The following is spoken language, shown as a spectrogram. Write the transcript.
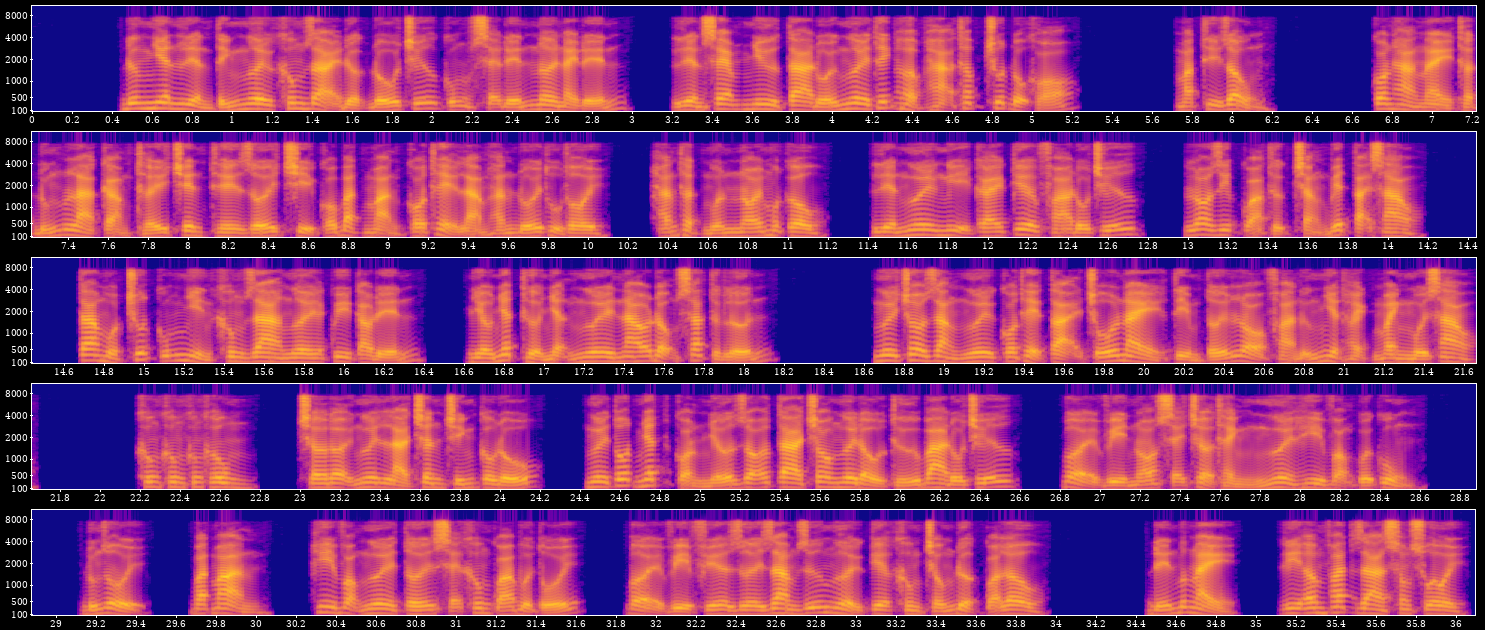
đương nhiên liền tính ngươi không giải được đố chữ cũng sẽ đến nơi này đến, liền xem như ta đối ngươi thích hợp hạ thấp chút độ khó. Mặt thì rộng. Con hàng này thật đúng là cảm thấy trên thế giới chỉ có bặt mạn có thể làm hắn đối thủ thôi, hắn thật muốn nói một câu, liền ngươi nghĩ cái kia phá đố chữ lo gì quả thực chẳng biết tại sao. Ta một chút cũng nhìn không ra ngươi quy cao đến, nhiều nhất thừa nhận ngươi nao động sát thực lớn. Ngươi cho rằng ngươi có thể tại chỗ này tìm tới lò phản ứng nhiệt hạch manh mối sao? Không không không không, chờ đợi ngươi là chân chính câu đố, ngươi tốt nhất còn nhớ rõ ta cho ngươi đầu thứ ba đố chữ, bởi vì nó sẽ trở thành ngươi hy vọng cuối cùng đúng rồi bắt mạn, hy vọng ngươi tới sẽ không quá buổi tối, bởi vì phía dưới giam giữ người kia không chống được quá lâu. Đến bước này, ghi âm phát ra xong xuôi.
